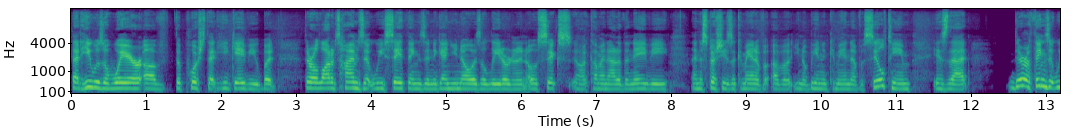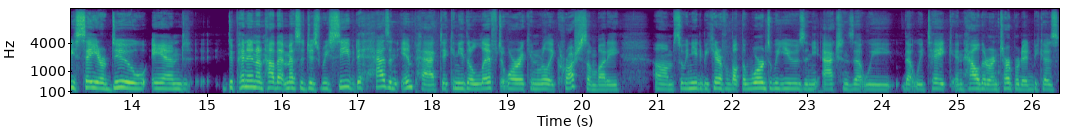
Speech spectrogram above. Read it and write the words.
that he was aware of the push that he gave you, but there are a lot of times that we say things, and again, you know, as a leader in an 06 uh, coming out of the Navy, and especially as a command of, of a, you know, being in command of a SEAL team, is that there are things that we say or do, and depending on how that message is received, it has an impact. It can either lift or it can really crush somebody. Um, so we need to be careful about the words we use and the actions that we that we take and how they're interpreted because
